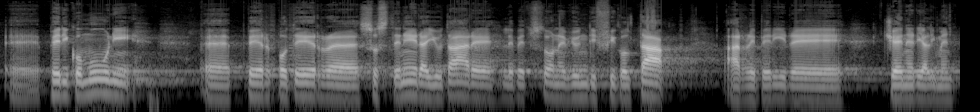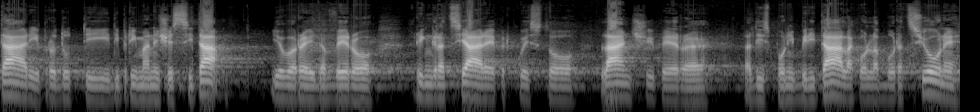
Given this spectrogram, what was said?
eh, per i comuni eh, per poter eh, sostenere, aiutare le persone più in difficoltà a reperire generi alimentari, prodotti di prima necessità. Io vorrei davvero ringraziare per questo Lanci, per la disponibilità, la collaborazione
